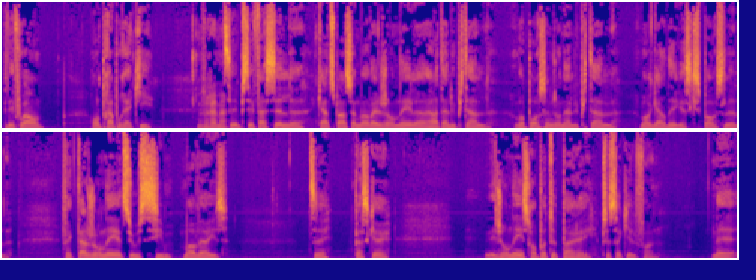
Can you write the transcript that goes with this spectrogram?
Puis des fois, on, on le prend pour acquis. Vraiment. Tu sais, puis c'est facile, là. Quand tu penses à une mauvaise journée, là, rentre à l'hôpital. Va passer une journée à l'hôpital. Va regarder qu'est-ce qui se passe là, là. Fait que ta journée est-tu aussi mauvaise? Tu sais? Parce que les journées ne seront pas toutes pareilles. C'est ça qui est le fun. Mais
